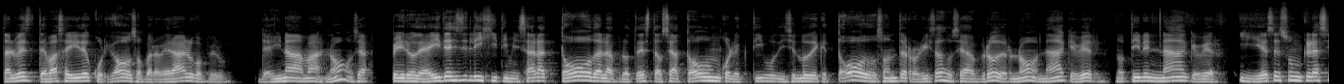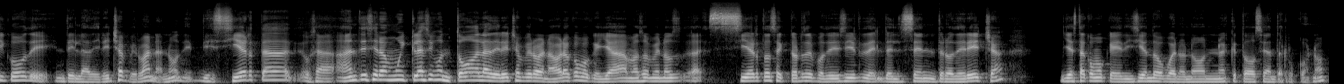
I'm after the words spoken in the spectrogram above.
tal vez te vas ahí de curioso para ver algo, pero de ahí nada más, ¿no? O sea, pero de ahí deslegitimizar a toda la protesta, o sea, todo un colectivo diciendo de que todos son terroristas, o sea, brother, no, nada que ver, no tienen nada que ver. Y ese es un clásico de, de la derecha peruana, ¿no? De, de, cierta, o sea, antes era muy clásico en toda la derecha peruana, ahora como que ya más o menos ah, cierto sector, se podría decir, del, del centro derecha, ya está como que diciendo, bueno, no, no es que todos sean terrucos, ¿no?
